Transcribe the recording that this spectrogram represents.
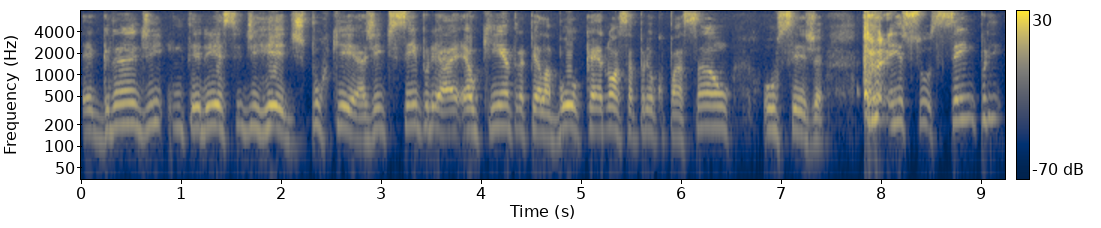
é, grande interesse de redes, porque a gente sempre é, é o que entra pela boca, é nossa preocupação, ou seja, isso sempre,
